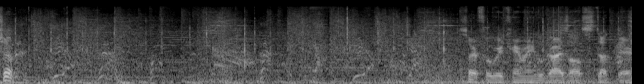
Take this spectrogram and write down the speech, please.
What's up? Sorry for weird camera angle, guys. All stuck there.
